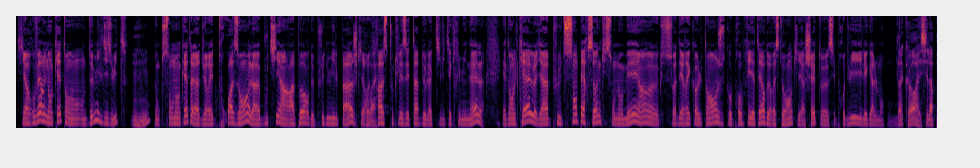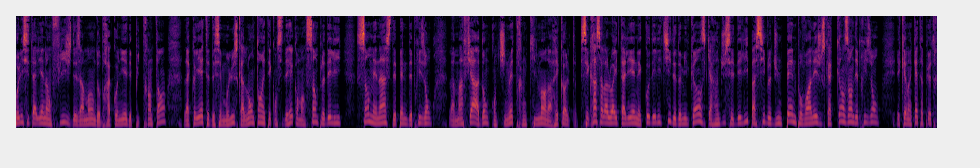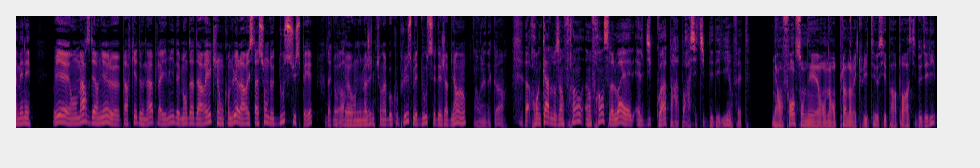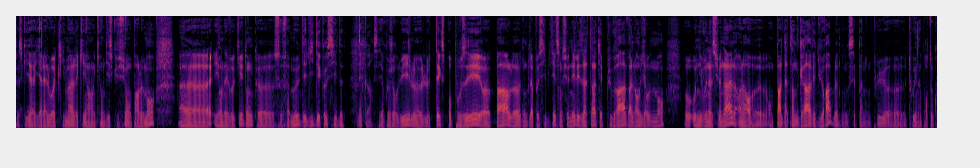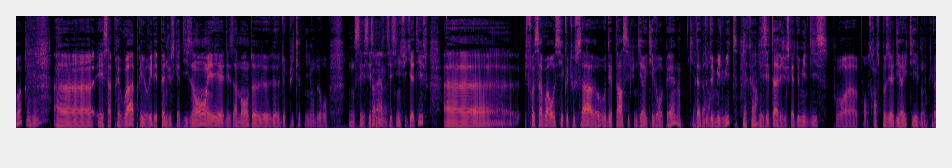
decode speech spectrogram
qui a rouvert une enquête en 2018. Mm-hmm. Donc son enquête elle a duré trois ans, elle a abouti à un rapport de plus de 1000 pages qui ah retrace toutes les étapes de l'activité criminelle et dans lequel il y a plus de 100 personnes qui sont nommées, hein, euh, que ce soit des récoltants jusqu'aux propriétaires de restaurants qui achètent euh, ces produits illégalement. D'accord, et si la police italienne inflige des amendes aux braconniers depuis 30 ans, la cueillette de ces mollusques a longtemps été considérée comme un simple délit sans menace des peines de prison. La mafia a donc continué tranquillement la récolte. C'est grâce à la loi italienne Codeliti de 2015 qui a rendu ces délits passibles d'une peine pouvant aller jusqu'à 15 ans de prison et que l'enquête a pu être menée. Oui, en mars dernier, le parquet de Naples a émis des mandats d'arrêt qui ont conduit à l'arrestation de 12 suspects. D'accord. Donc euh, on imagine qu'il y en a beaucoup plus, mais 12 c'est déjà bien. Hein. Ah, on est d'accord. Euh, Juan Carlos, en, en France, la loi, elle, elle dit quoi par rapport à ces types de délits en fait? Mais en France, on est on est en plein dans l'actualité aussi par rapport à ce type de délit parce qu'il y a, il y a la loi climat là, qui, est en, qui est en discussion au Parlement euh, et on a évoqué donc euh, ce fameux délit d'écocide. D'accord. C'est-à-dire qu'aujourd'hui le, le, texte proposé euh, parle euh, donc de la possibilité de sanctionner les atteintes les plus graves à l'environnement au, niveau national. Alors on parle d'atteintes graves et durables, donc c'est pas non plus tout et n'importe quoi. Mhm. et ça prévoit a priori des peines jusqu'à 10 ans et des amendes de, de, de plus de 4 millions d'euros. Donc c'est c'est significatif. Euh, il faut savoir aussi que tout ça, euh, au départ, c'est une directive européenne qui date de 2008. Les États avaient jusqu'à 2010 pour euh, pour transposer la directive, donc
